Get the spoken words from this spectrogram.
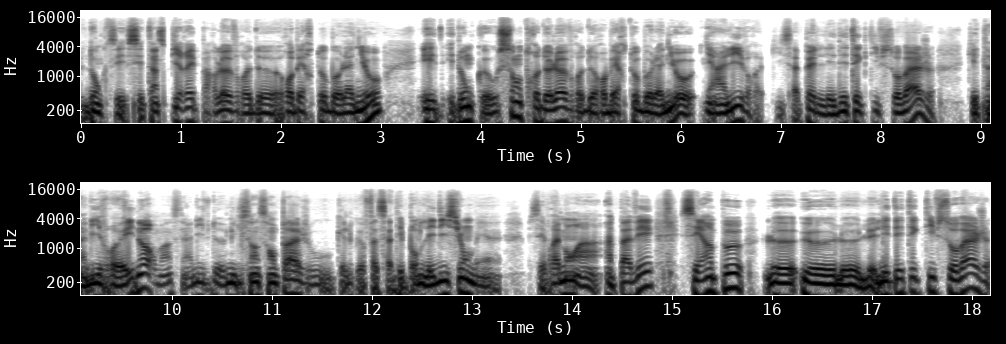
donc c'est inspiré par l'œuvre de Roberto Bolaño, et, et donc au centre de l'œuvre de Roberto Bolaño, il y a un livre qui s'appelle Les Détectives Sauvages, qui est un livre énorme, hein, c'est un livre de 1500 pages, ou quelque, enfin ça dépend de l'édition, mais c'est vraiment un, un pavé. C'est un peu le, euh, le, les Détectives Sauvages,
